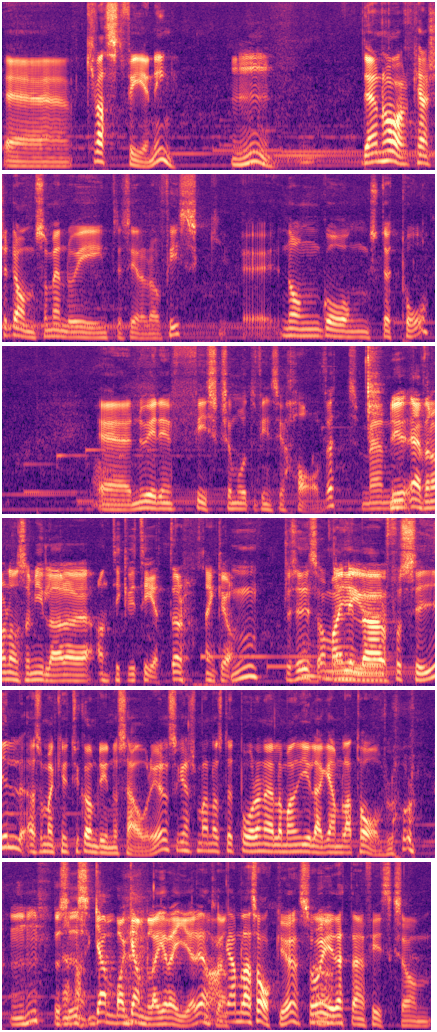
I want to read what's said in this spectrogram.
Eh, kvastfening. Mm. Den har kanske de som ändå är intresserade av fisk eh, någon gång stött på. Eh, nu är det en fisk som återfinns i havet. Men Det är ju även av de som gillar eh, antikviteter, tänker jag. Mm, precis, om man den är ju- gillar fossil, alltså man kan ju tycka om dinosaurier så kanske man har stött på den eller om man gillar gamla tavlor. Mhm, precis. Gamla, gamla grejer Ja, egentligen. gamla saker så Ja. är detta en fisk som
